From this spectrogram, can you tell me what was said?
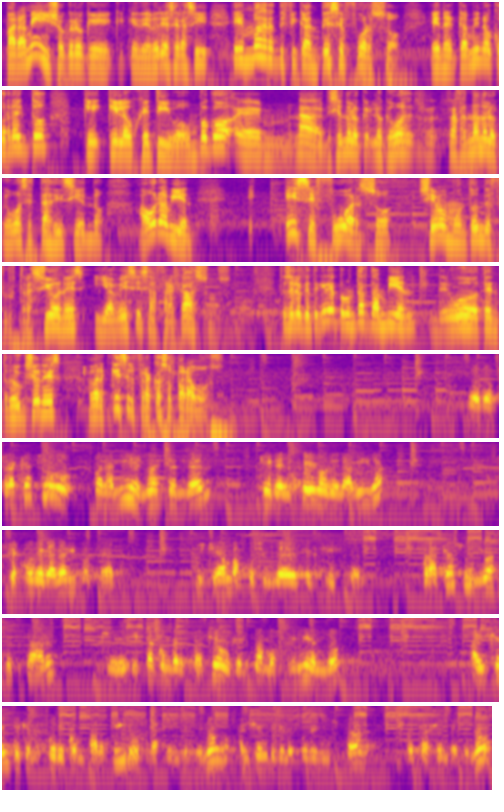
para mí, yo creo que, debería ser así, es más gratificante ese esfuerzo en el camino correcto que, el objetivo. Un poco, eh, nada, diciendo lo que, lo que vos, refrendando lo que vos estás diciendo. Ahora bien, e, ese esfuerzo lleva un montón de frustraciones y a veces a fracasos. Entonces lo que te quería preguntar también, de otra introducción es, a ver, ¿qué es el fracaso para vos? Bueno, fracaso para mí es no entender que en el juego de la vida se puede ganar y perder y que ambas posibilidades existen. Fracaso es no aceptar que esta conversación que estamos teniendo, hay gente que me puede compartir, otra gente que no, hay gente que le puede gustar, otra gente que no,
